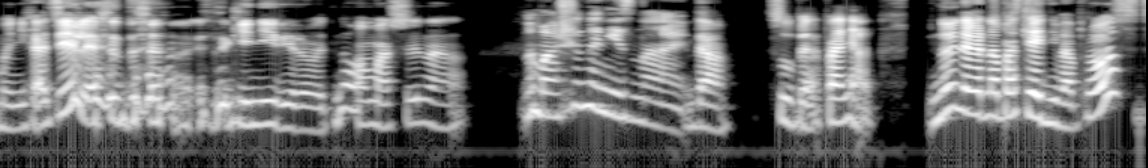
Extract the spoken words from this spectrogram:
мы не хотели это генерировать, но машина... Но машина не знает. Да, супер, понятно. Ну и, наверное, последний вопрос.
